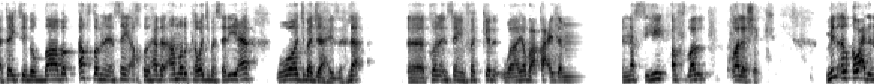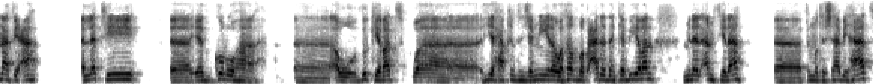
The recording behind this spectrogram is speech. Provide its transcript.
أتيت بالضابط؟ أفضل من الإنسان يأخذ هذا الأمر كوجبة سريعة ووجبة جاهزة. لا. آه، كون الإنسان يفكر ويضع قاعدة من نفسه أفضل ولا شك. من القواعد النافعة التي آه، يذكرها آه، أو ذكرت وهي حقيقة جميلة وتضبط عددا كبيرا من الأمثلة في المتشابهات.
